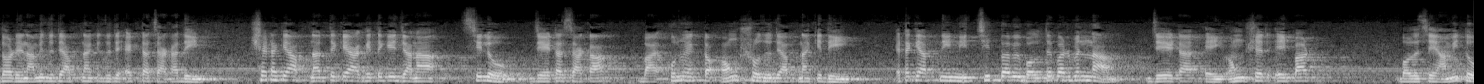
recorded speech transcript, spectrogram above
ধরেন, আমি যদি আপনাকে যদি একটা চাকা দিই সেটাকে আপনার থেকে আগে থেকেই জানা ছিল যে এটা চাকা বা কোনো একটা অংশ যদি আপনাকে দিই, এটাকে আপনি নিশ্চিতভাবে বলতে পারবেন না যে এটা এই অংশের এই পার্ট বলেছে, আমি তো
